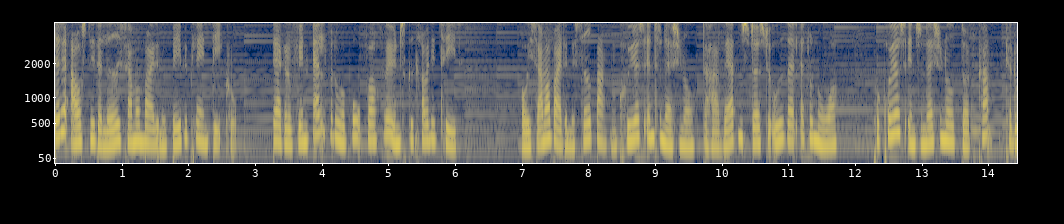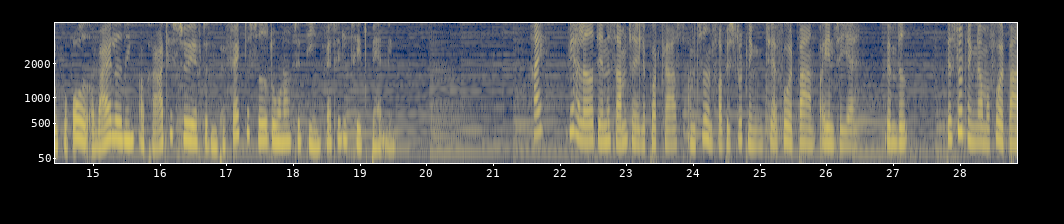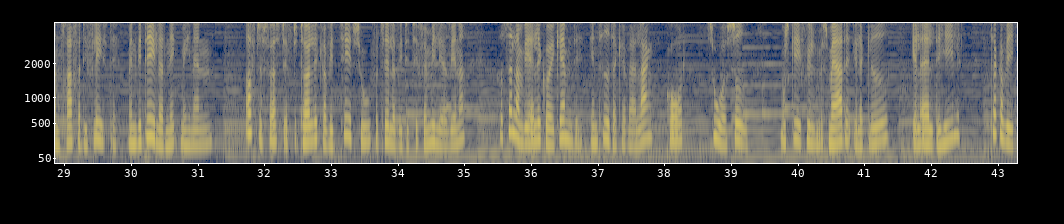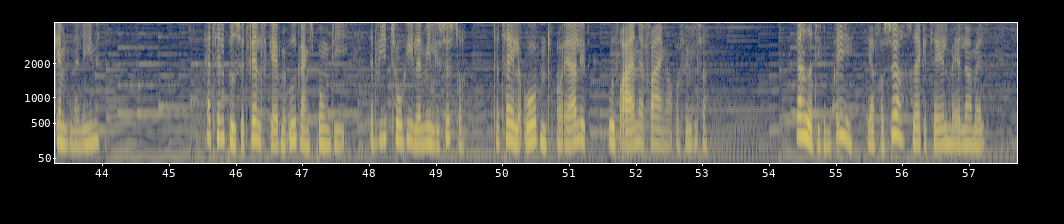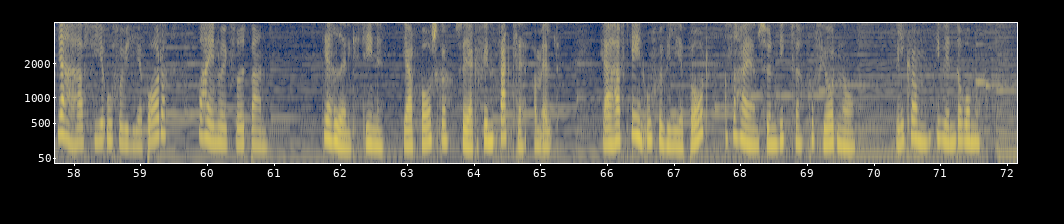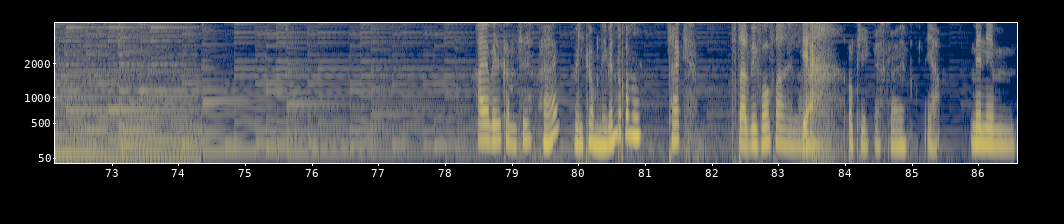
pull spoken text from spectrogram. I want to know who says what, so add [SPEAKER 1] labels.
[SPEAKER 1] Dette afsnit er lavet i samarbejde med Babyplan.dk. Der kan du finde alt, hvad du har brug for ved ønsket graviditet. Og i samarbejde med sædbanken Kryos International, der har verdens største udvalg af donorer. På kryosinternational.com kan du få råd og vejledning og gratis søge efter den perfekte sæddonor til din fertilitetsbehandling.
[SPEAKER 2] Hej, vi har lavet denne samtale podcast om tiden fra beslutningen til at få et barn og indtil ja. Hvem ved? Beslutningen om at få et barn træffer de fleste, men vi deler den ikke med hinanden. Oftest først efter 12. graviditetsuge fortæller vi det til familie og venner, så selvom vi alle går igennem det, en tid der kan være lang, kort, sur og sød, måske fyldt med smerte eller glæde, eller alt det hele, så går vi igennem den alene. Her tilbydes et fællesskab med udgangspunkt i, at vi er to helt almindelige søstre, der taler åbent og ærligt ud fra egne erfaringer og følelser. Jeg hedder Ditte Marie, jeg er frisør, så jeg kan tale med alle om alt. Jeg har haft fire uforvillige aborter og har endnu ikke fået et barn.
[SPEAKER 1] Jeg hedder anne Christine. Jeg er forsker, så jeg kan finde fakta om alt. Jeg har haft en ufrivillig abort, og så har jeg en søn Victor på 14 år. Velkommen i venterummet.
[SPEAKER 2] Hej og velkommen til.
[SPEAKER 1] Hej, velkommen i venterummet.
[SPEAKER 2] Tak. Starter vi forfra? Eller?
[SPEAKER 1] Ja.
[SPEAKER 2] Okay.
[SPEAKER 1] Jeg skal gøre det.
[SPEAKER 2] Ja. Men øhm,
